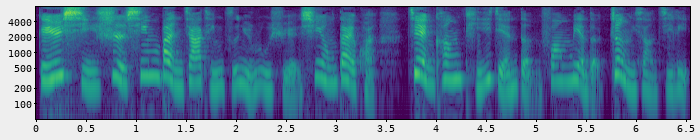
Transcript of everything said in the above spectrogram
给予喜事新办家庭子女入学、信用贷款、健康体检等方面的正向激励，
